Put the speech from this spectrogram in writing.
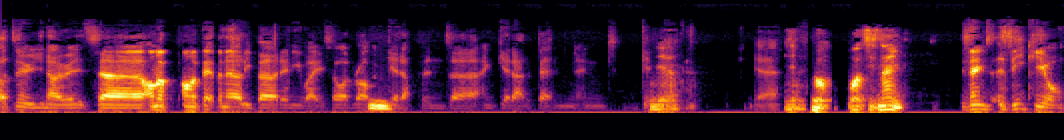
I do. You know, it's uh, I'm a I'm a bit of an early bird anyway, so I'd rather Mm. get up and uh, and get out of bed and, and get Yeah. Yeah. Yeah. What's his name? His name's Ezekiel.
